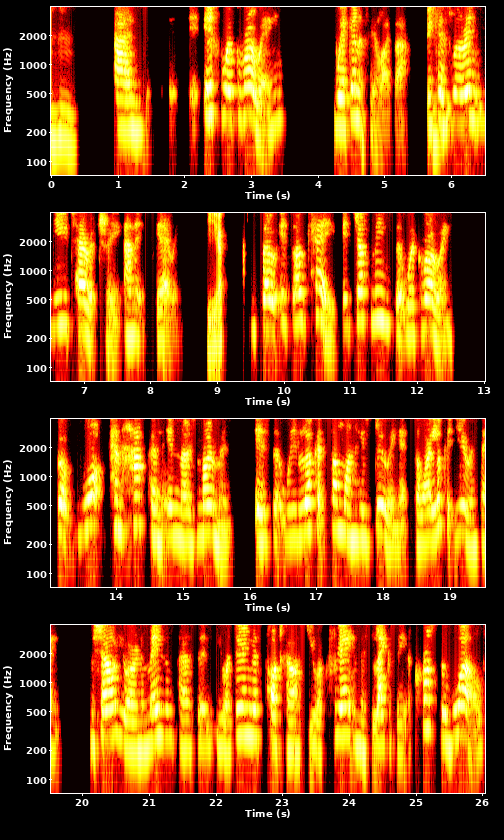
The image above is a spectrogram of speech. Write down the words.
Mm-hmm. And if we're growing, we're going to feel like that because mm-hmm. we're in new territory and it's scary. Yep. So it's okay. It just means that we're growing. But what can happen in those moments is that we look at someone who's doing it. So I look at you and think, Michelle, you are an amazing person. You are doing this podcast. You are creating this legacy across the world.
